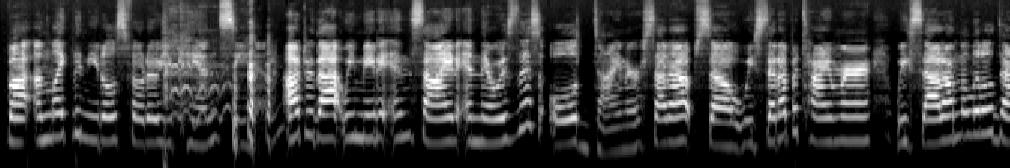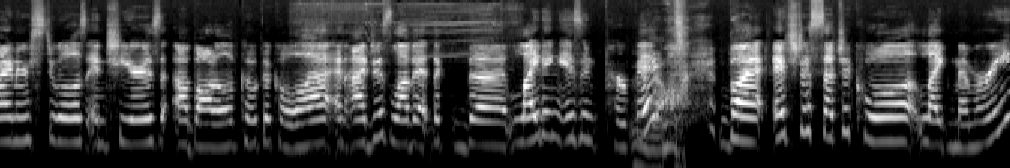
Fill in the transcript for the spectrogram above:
But unlike the Needles photo, you can see him. After that, we made it inside and there was this old diner setup. So we set up a timer, we sat on the little diner stools and cheers a bottle of Coca-Cola and I just love it. The, the lighting isn't perfect, no. but it's just such a cool like memory.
